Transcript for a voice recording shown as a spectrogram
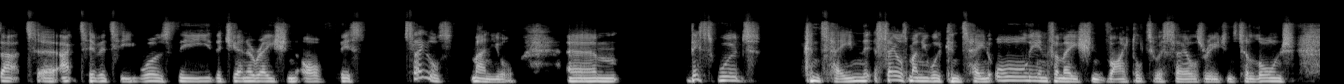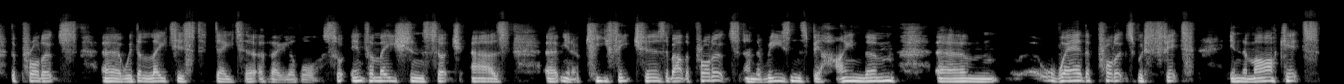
that uh, activity was the the generation of this sales manual. Um, this would contain the sales manual would contain all the information vital to a sales region to launch the products uh, with the latest data available. So information such as uh, you know key features about the products and the reasons behind them um, where the products would fit in the market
